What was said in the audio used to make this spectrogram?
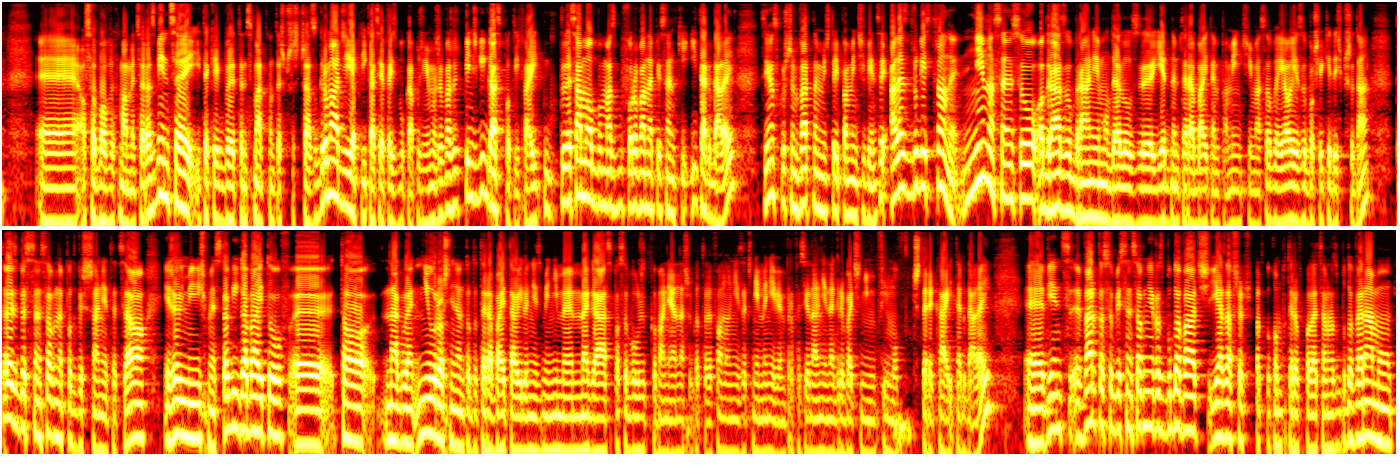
e, osobowych mamy coraz więcej i tak jakby ten smartfon też przez czas gromadzi, aplikacja Facebooka później może ważyć 5 giga, Spotify tyle samo, bo ma zbuforowane piosenki i tak dalej. W związku z czym warto mieć tej pamięci więcej, ale z drugiej strony nie ma sensu od razu branie modelu z 1 terabajtem pamięci masowej, o Jezu, bo się kiedyś przyda. To jest bezsensowne podwyższanie TCO. Jeżeli mieliśmy 100 gigabajtów, yy, to nagle nie urośnie nam to do terabajta, o ile nie zmienimy mega sposobu użytkowania naszego telefonu, nie zaczniemy, nie wiem, profesjonalnie nagrywać nim filmów 4K i tak dalej. E, więc warto sobie sensownie rozbudować. Ja zawsze w przypadku komputerów polecam rozbudowę RAMu,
